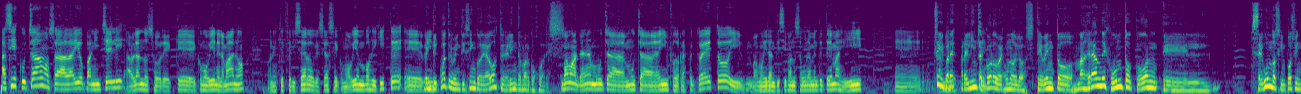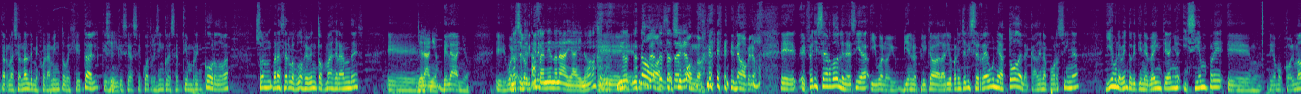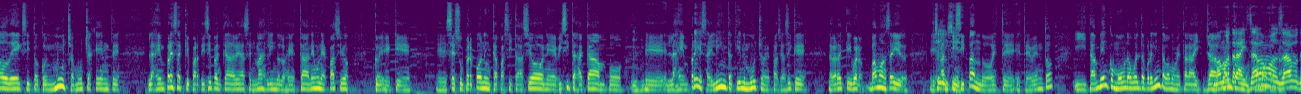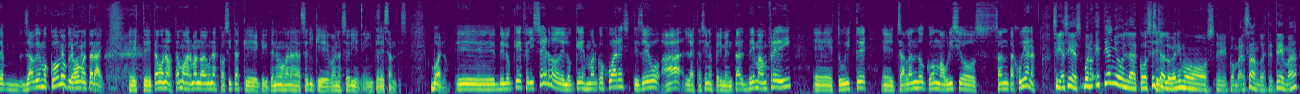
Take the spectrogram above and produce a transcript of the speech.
Así escuchábamos a Darío Panicelli hablando sobre qué, cómo viene la mano con este fericerdo que se hace, como bien vos dijiste. 24 eh, y 25 de agosto en el INTA Marco Juárez. Vamos a tener mucha, mucha info respecto a esto y vamos a ir anticipando seguramente temas y... Eh, sí, para, el INTA Córdoba es uno de los eventos más grandes junto con el segundo simposio internacional de mejoramiento vegetal, que, que se hace 4 y 5 de septiembre en Córdoba. Son, van a ser los dos eventos más grandes eh, del año. Del año. bueno, no se lo le está ofendiendo nadie ahí, ¿no? Eh, no, supongo. no, pero eh, Feri Cerdo les decía, y bueno, y bien lo explicaba Darío Panichelli, se reúne a toda la cadena porcina y es un evento que tiene 20 años y siempre, eh, digamos, colmado de éxito, con mucha, mucha gente las empresas que participan cada vez hacen más lindos los stands. Es un espacio que, eh, se superponen capacitaciones, visitas a campo. Eh, las empresas, el INTA tiene muchos espacios. Así que la verdad que, bueno, vamos a seguir eh, anticipando este este evento y también como una vuelta por el INTA vamos a estar ahí. Ya vamos a estar ahí ya vamos, ya, vemos cómo pero vamos a estar ahí. Este estamos no estamos armando algunas cositas que, que tenemos ganas de hacer y que van a ser interesantes. Bueno eh, de lo que es Fericerdo de lo que es Marco Juárez te llevo a la estación experimental de Manfredi eh, estuviste eh, charlando con Mauricio Santa Juliana. Sí, así es. Bueno, este año la cosecha lo venimos eh, conversando, este tema.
